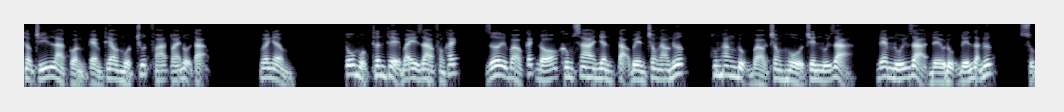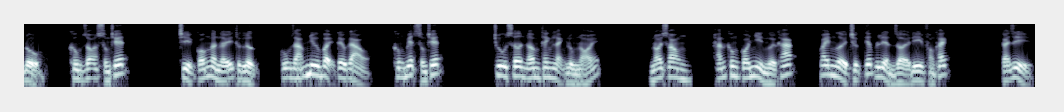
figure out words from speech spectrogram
thậm chí là còn kèm theo một chút phá toái nội tạng. Oanh ẩm. Tô một thân thể bay ra phòng khách, rơi vào cách đó không xa nhân tạo bên trong ao nước, hung hăng đụng vào trong hồ trên núi giả, đem núi giả đều đụng đến dạn nước, sụp đổ, không rõ sống chết. Chỉ có ngần ấy thực lực, cũng dám như vậy kêu gào không biết sống chết. Chu sơn âm thanh lạnh lùng nói. Nói xong, hắn không có nhìn người khác, quay người trực tiếp liền rời đi phòng khách. Cái gì?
